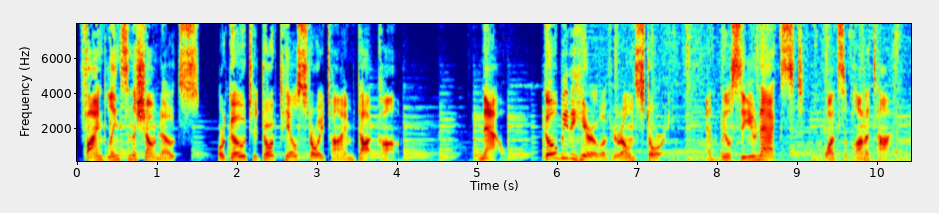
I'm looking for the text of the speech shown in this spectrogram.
Find links in the show notes or go to dorktalestorytime.com. Now, go be the hero of your own story, and we'll see you next Once Upon a Time.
